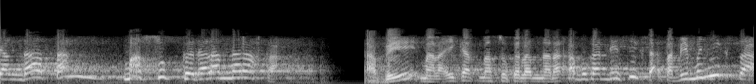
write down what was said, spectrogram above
yang datang masuk ke dalam neraka. Tapi malaikat masuk ke dalam neraka bukan disiksa, tapi menyiksa.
